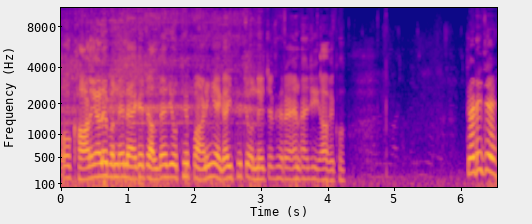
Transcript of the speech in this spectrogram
ਉਹ ਖਾਲੇ ਵਾਲੇ ਬੰਨੇ ਲੈ ਕੇ ਚੱਲਦੇ ਆ ਜੀ, ਉੱਥੇ ਪਾਣੀ ਹੈਗਾ, ਇੱਥੇ ਝੋਨੇ 'ਚ ਫਿਰ ਐ ਨਾ ਜੀ ਆ ਵੇਖੋ। ਕਿਹੜੀ 'ਚ?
